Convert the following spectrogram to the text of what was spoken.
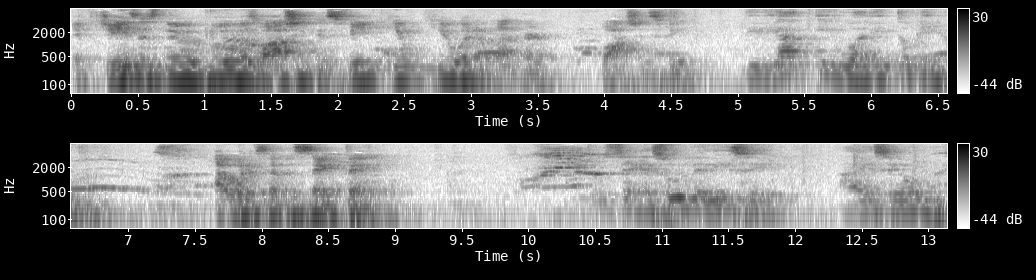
if Jesus knew who was washing his feet, he, he wouldn't let her wash his feet. Diría igualito que yo. I would have said the same thing. Entonces Jesús le dice a ese hombre,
